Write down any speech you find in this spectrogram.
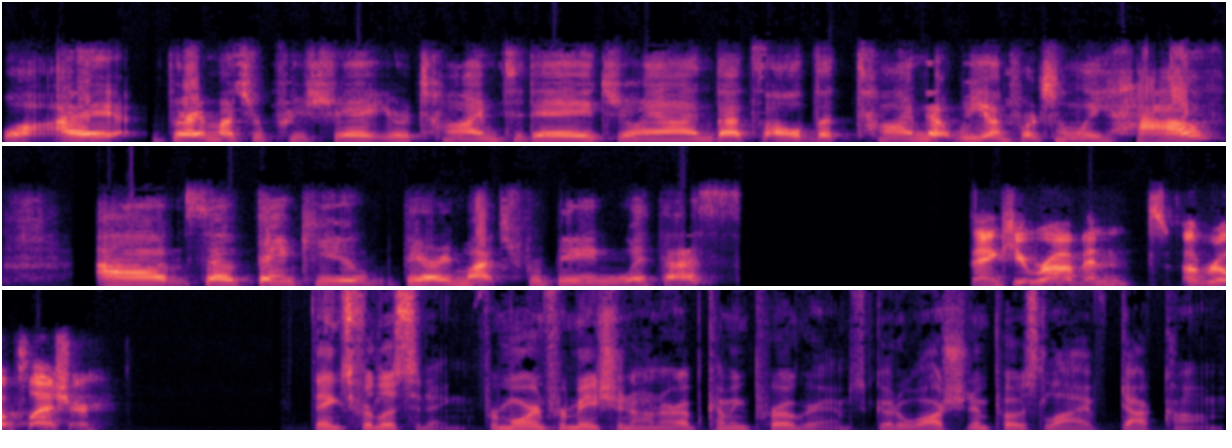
Well, I very much appreciate your time today, Joanne. That's all the time that we unfortunately have. Um, so thank you very much for being with us. Thank you, Robin. A real pleasure. Thanks for listening. For more information on our upcoming programs, go to WashingtonPostLive.com.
